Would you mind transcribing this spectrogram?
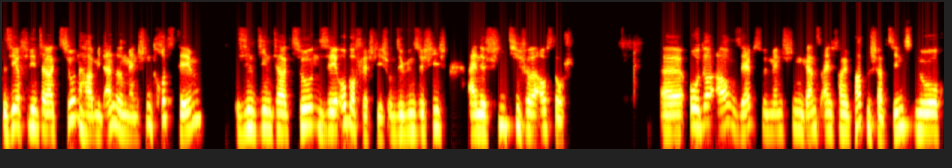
sehr viel Interaktion haben mit anderen Menschen. Trotzdem sind die Interaktionen sehr oberflächlich und sie wünschen sich eine viel tiefere Austausch. Äh, oder auch selbst, wenn Menschen ganz einfach in Partnerschaft sind, nur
